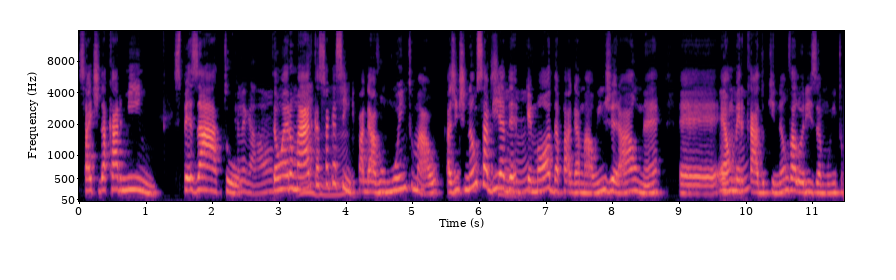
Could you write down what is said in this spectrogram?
site da Carmin, Espesato. Que legal. Então eram marcas, uhum. só que assim, uhum. que pagavam muito mal. A gente não sabia, de, porque moda paga mal em geral, né? É, uhum. é, um uhum. mercado que não valoriza muito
